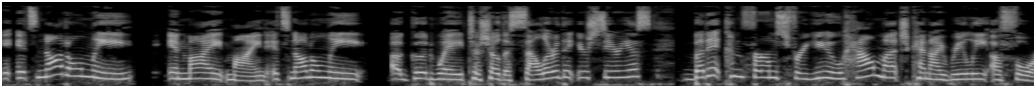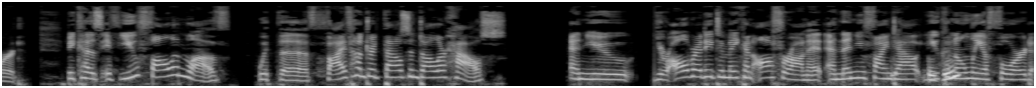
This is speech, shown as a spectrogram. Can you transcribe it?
It's not only, in my mind, it's not only a good way to show the seller that you're serious, but it confirms for you how much can I really afford? Because if you fall in love with the $500,000 house and you you're all ready to make an offer on it and then you find out you mm-hmm. can only afford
